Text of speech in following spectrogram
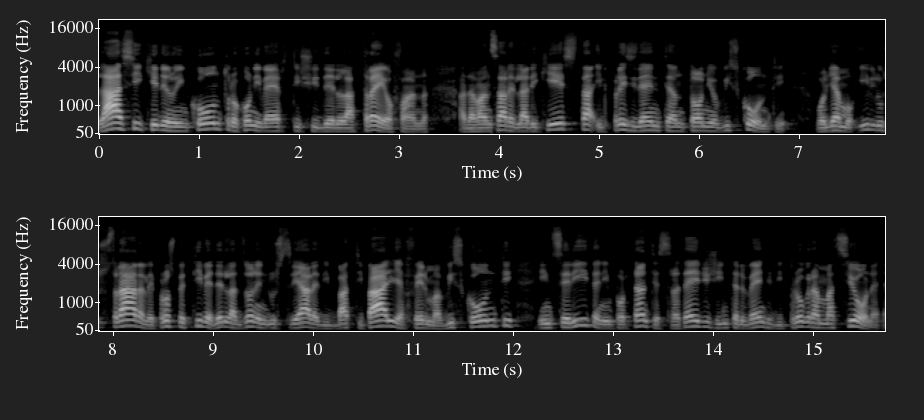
L'ASI chiede un incontro con i vertici della Treofan. Ad avanzare la richiesta il presidente Antonio Visconti. Vogliamo illustrare le prospettive della zona industriale di Battipaglia, afferma Visconti, inserita in importanti e strategici interventi di programmazione,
